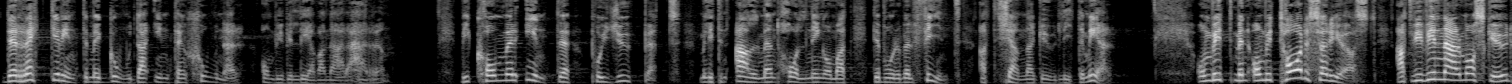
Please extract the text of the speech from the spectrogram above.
det räcker inte med goda intentioner om vi vill leva nära Herren. Vi kommer inte på djupet med en liten allmän hållning om att det vore väl fint att känna Gud lite mer. Om vi, men om vi tar det seriöst, att vi vill närma oss Gud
